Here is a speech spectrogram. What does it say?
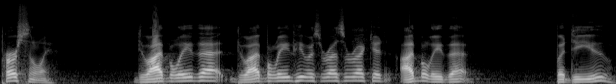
personally. Do I believe that? Do I believe he was resurrected? I believe that. But do you?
